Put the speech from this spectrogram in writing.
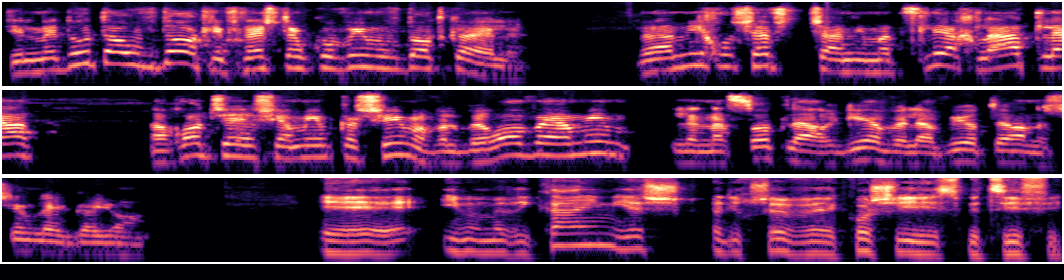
תלמדו את העובדות לפני שאתם קובעים עובדות כאלה. ואני חושב שאני מצליח לאט-לאט, נכון שיש ימים קשים, אבל ברוב הימים לנסות להרגיע ולהביא יותר אנשים להיגיון. אה, עם אמריקאים יש, אני חושב, אה, קושי ספציפי,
